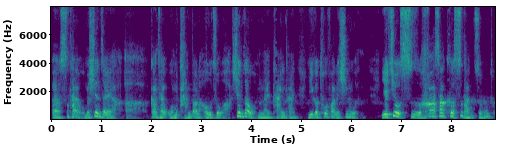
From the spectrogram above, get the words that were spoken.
呃，师太，我们现在呀，啊，刚才我们谈到了欧洲啊，现在我们来谈一谈一个突发的新闻，也就是哈萨克斯坦总统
